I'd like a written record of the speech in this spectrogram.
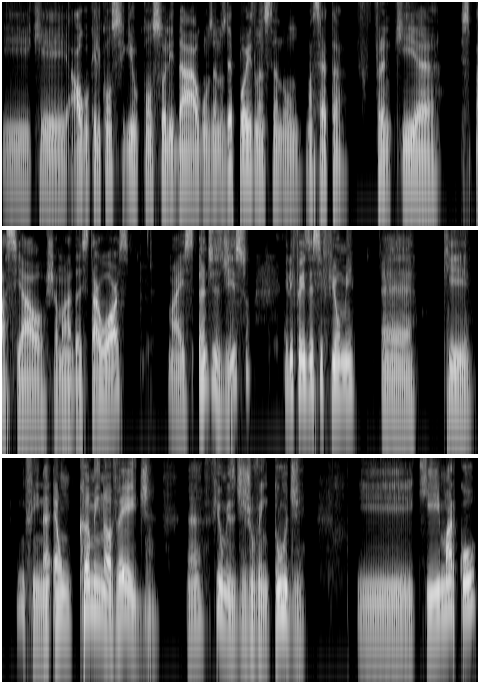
e que algo que ele conseguiu consolidar alguns anos depois, lançando um, uma certa franquia espacial chamada Star Wars. Mas antes disso, ele fez esse filme é, que, enfim, né, é um coming of age, né, filmes de juventude e que marcou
